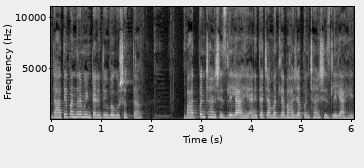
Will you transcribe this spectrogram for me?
दहा ते पंधरा मिनिटांनी तुम्ही बघू शकता. भात पण छान शिजलेला आहे आणि त्याच्यामधल्या भाज्या पण छान शिजलेल्या आहेत.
